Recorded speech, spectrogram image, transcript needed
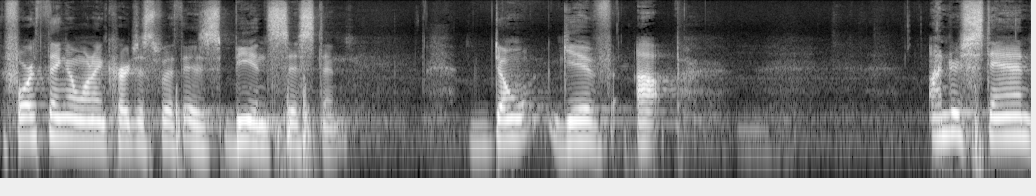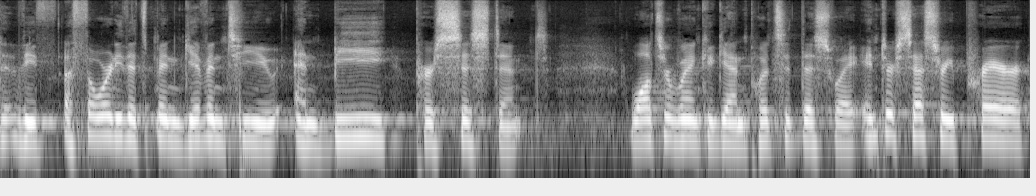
The fourth thing I want to encourage us with is be insistent. Don't give up. Understand the authority that's been given to you and be persistent. Walter Wink again puts it this way intercessory prayer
